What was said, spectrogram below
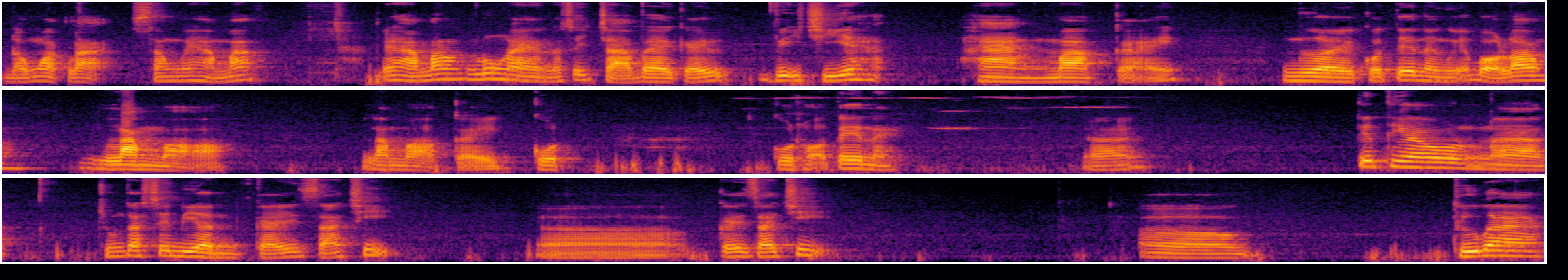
đóng ngoặc lại xong cái hàm mắc. Cái hàm mắc lúc này nó sẽ trả về cái vị trí hàng mà cái người có tên là Nguyễn Bảo Long làm ở làm ở cái cột cột họ tên này. Đấy tiếp theo là chúng ta sẽ điền cái giá trị uh, cái giá trị uh, thứ ba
